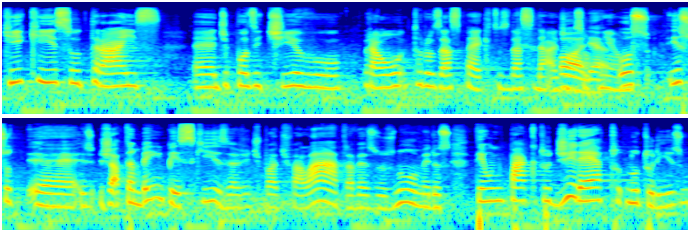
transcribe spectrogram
que que isso traz é, de positivo para outros aspectos da cidade? Olha, os, isso é, já também em pesquisa a gente pode falar através dos números tem um impacto direto no turismo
